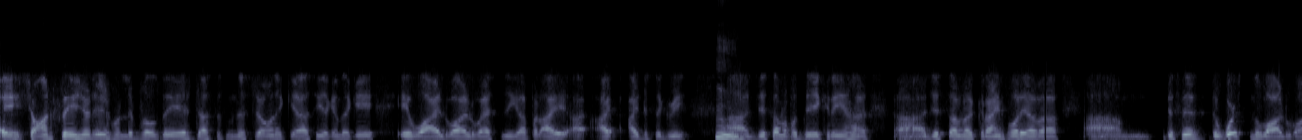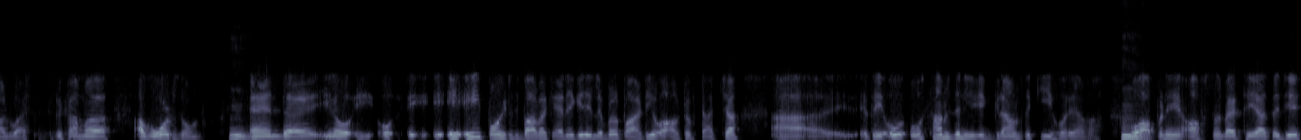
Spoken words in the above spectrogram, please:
ਇਹ ਸ਼ਾਨ ਫਰੇਜ਼ਰ ਜਿਹੜੇ ਹੁਣ ਲਿਬਰਲ ਦੇ ਜਸਟਿਸ ਮਿਨਿਸਟਰ ਉਹਨੇ ਕਿਹਾ ਸੀ ਕਹਿੰਦਾ ਕਿ ਇਹ ਵਾਈਲਡ ਵਾਈਲਡ ਵੈਸਟ ਨਹੀਂਗਾ ਪਰ ਆਈ ਆਈ ਆਈ ਡਿਸਐਗਰੀ ਜਿਸ ਤਰ੍ਹਾਂ ਆਪਾਂ ਦੇਖ ਰਹੇ ਹਾਂ ਜਿਸ ਤਰ੍ਹਾਂ ਕ੍ਰਾਈਮ ਹੋ ਰਿਹਾ ਵਾ this is the worst in the wild wild west become a a war zone and you know ਇਹ ਪੁਆਇੰਟ ਅਸੀਂ ਬਾਰ ਬਾਰ ਕਹਿ ਰਹੇ ਕਿ ਜੇ ਲਿਬਰਲ ਪਾਰਟੀ ਉਹ ਆਊਟ ਆਫ ਟੱਚ ਆ ਤੇ ਉਹ ਉਹ ਸਮਝਦੇ ਨਹੀਂ ਕਿ ਗਰਾਊਂਡ ਤੇ ਕੀ ਹੋ ਰਿਹਾ ਵਾ। ਉਹ ਆਪਣੇ ਆਫਿਸ ਨਾਲ ਬੈਠੇ ਆ ਤੇ ਜੇ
